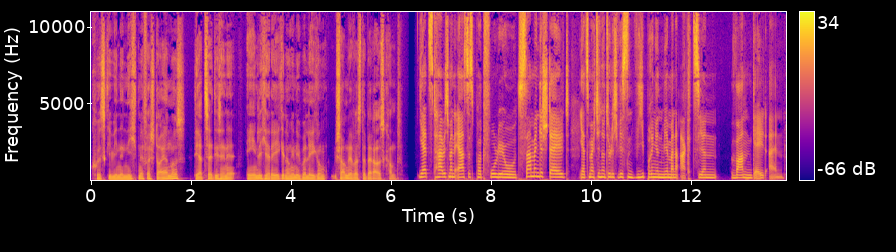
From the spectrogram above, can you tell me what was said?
Kursgewinne nicht mehr versteuern muss. Derzeit ist eine ähnliche Regelung in Überlegung. Schauen wir, was dabei rauskommt. Jetzt habe ich mein erstes Portfolio zusammengestellt. Jetzt möchte ich natürlich wissen, wie bringen mir meine Aktien wann Geld ein?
